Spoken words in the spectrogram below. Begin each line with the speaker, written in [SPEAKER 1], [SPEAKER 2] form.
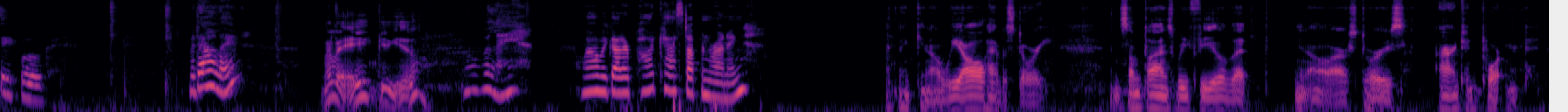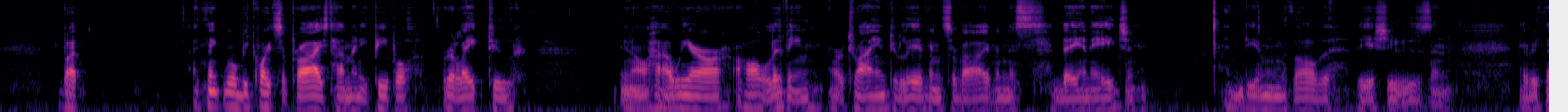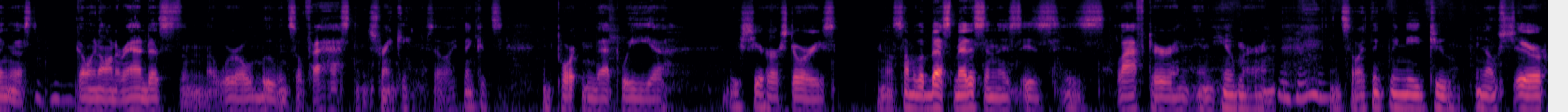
[SPEAKER 1] Seapoog. My darling.
[SPEAKER 2] Willie, eh, good you.
[SPEAKER 1] Oh, Willie. Eh. Well, we got our podcast up and running.
[SPEAKER 2] I think, you know, we all have a story. And sometimes we feel that, you know, our stories aren't important. But I think we'll be quite surprised how many people relate to, you know, how we are all living or trying to live and survive in this day and age and and dealing with all the, the issues and everything that's mm-hmm. going on around us and the world moving so fast and shrinking. So I think it's important that we uh, we share our stories. You know, some of the best medicine is is, is laughter and, and humor, and mm-hmm. and so I think we need to you know share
